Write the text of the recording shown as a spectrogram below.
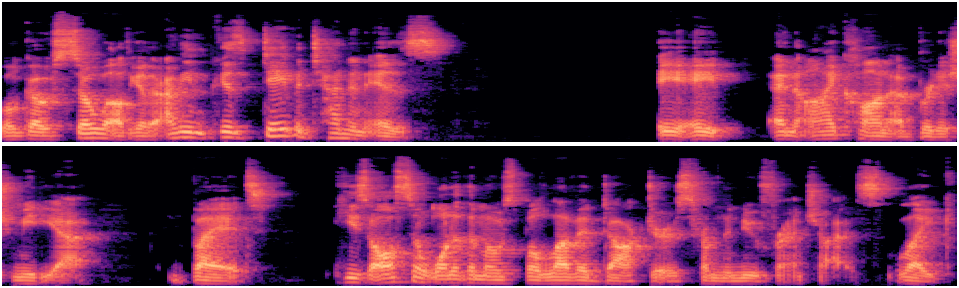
will go so well together. I mean, because David Tennant is a, a an icon of British media, but he's also one of the most beloved doctors from the new franchise. Like,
